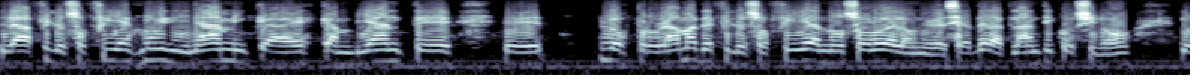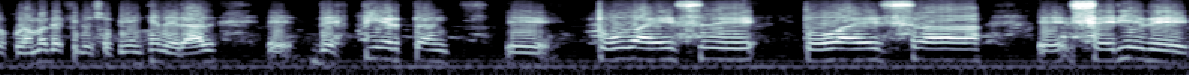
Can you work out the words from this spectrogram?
La filosofía es muy dinámica, es cambiante. Eh, los programas de filosofía, no solo de la Universidad del Atlántico, sino los programas de filosofía en general, eh, despiertan eh, toda, ese, toda esa serie de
